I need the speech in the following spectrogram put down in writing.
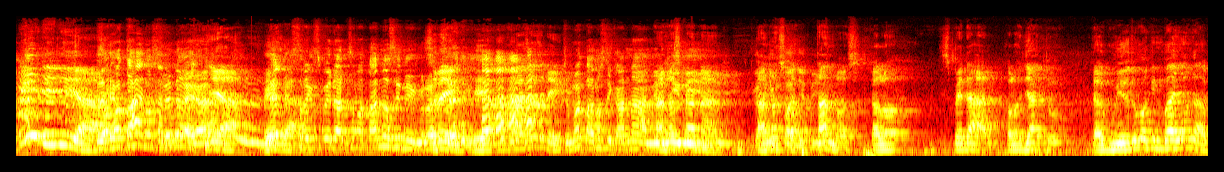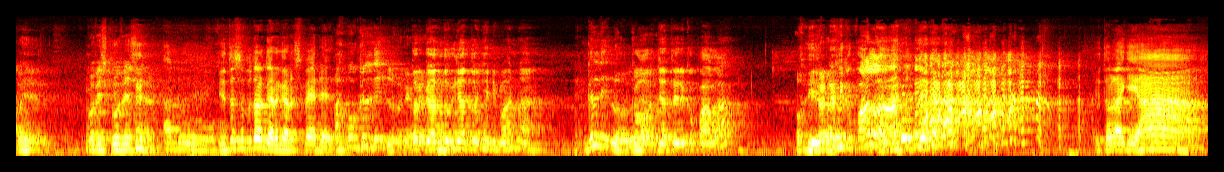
ini, ini dia. Sama Thanos beda ya? Iya. Dia Beda. sering sepedaan sama Thanos ini gue. Sering, Iya. Sering. Cuma Thanos di kanan, dia di Thanos kiri. kanan. Thanos. Thanos kalau sepedaan, kalau jatuh, dagunya itu makin banyak nggak apa ya? Gores-goresnya. Aduh. itu sebetulnya gara-gara sepeda. Aku gelik loh nih. Tergantung jatuhnya di mana. Gelik loh. Kalau jatuh di kepala, oh iya. jatuh di kepala. itu lagi ah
